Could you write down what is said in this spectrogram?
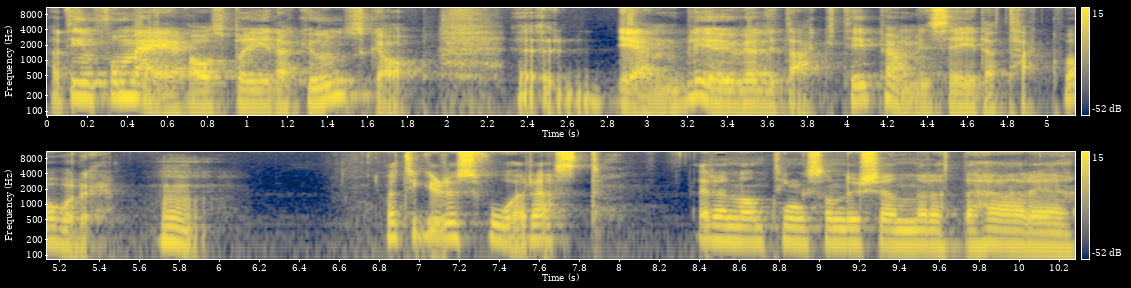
att informera och sprida kunskap. eh, Den blir ju väldigt aktiv på min sida tack vare det. Vad tycker du är svårast? Är det någonting som du känner att det här är...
